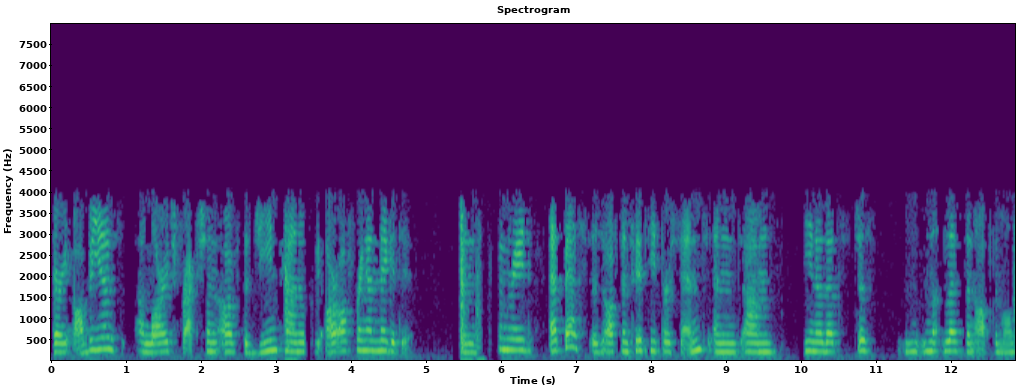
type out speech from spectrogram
very obvious, a large fraction of the gene panels we are offering are negative. The detection rate at best is often 50%, and um, you know that's just less than optimal.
